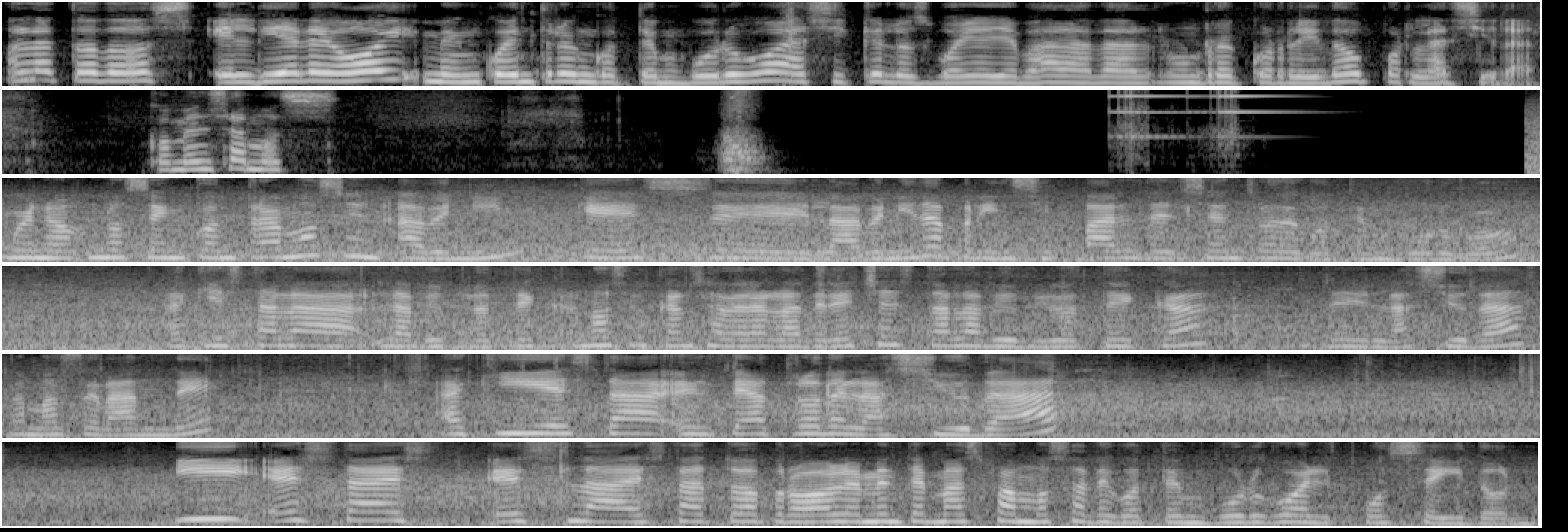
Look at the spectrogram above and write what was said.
Hola a todos, el día de hoy me encuentro en Gotemburgo, así que los voy a llevar a dar un recorrido por la ciudad. Comenzamos. Bueno, nos encontramos en Avenir, que es eh, la avenida principal del centro de Gotemburgo. Aquí está la, la biblioteca, no se alcanza a ver a la derecha, está la biblioteca de la ciudad, la más grande. Aquí está el Teatro de la Ciudad, y esta es, es, la estatua probablemente más famosa de Gotemburgo, el Poseidón.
